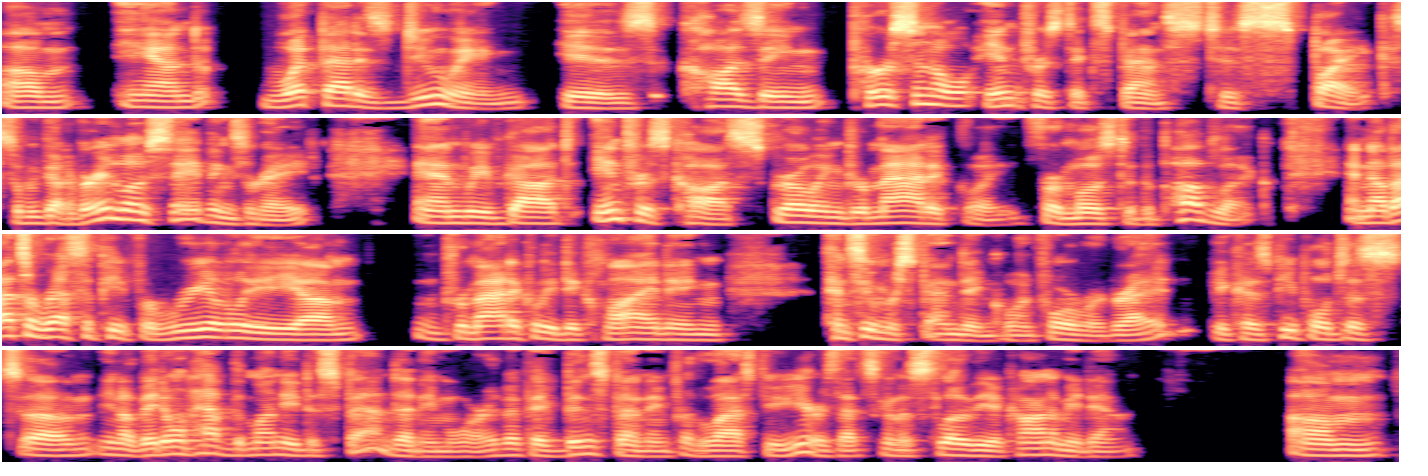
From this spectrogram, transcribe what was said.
Um, and what that is doing is causing personal interest expense to spike. So we've got a very low savings rate and we've got interest costs growing dramatically for most of the public. And now that's a recipe for really um, dramatically declining consumer spending going forward, right? Because people just, um, you know, they don't have the money to spend anymore that they've been spending for the last few years. That's going to slow the economy down. Um,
